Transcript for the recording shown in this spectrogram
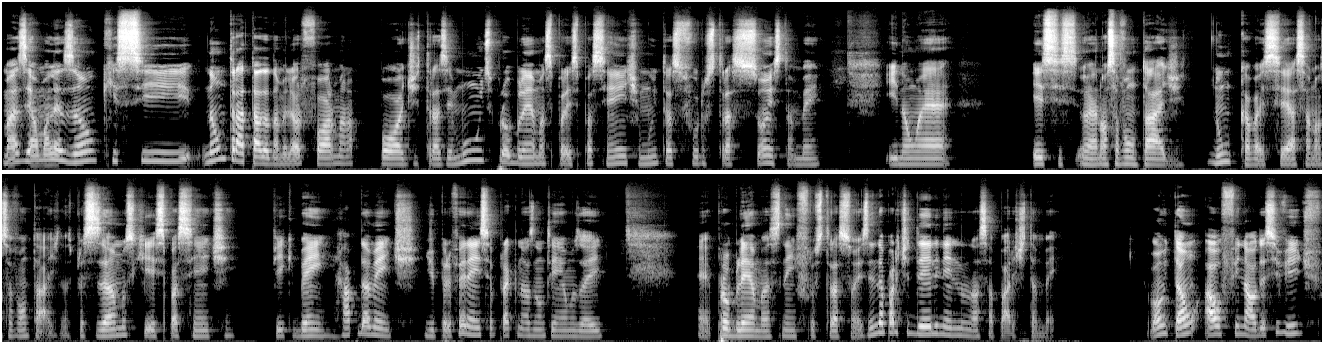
Mas é uma lesão que, se não tratada da melhor forma, pode trazer muitos problemas para esse paciente, muitas frustrações também. E não é esse é a nossa vontade. Nunca vai ser essa a nossa vontade. Nós precisamos que esse paciente fique bem rapidamente, de preferência, para que nós não tenhamos aí é, problemas nem frustrações, nem da parte dele, nem da nossa parte também. Tá bom? Então, ao final desse vídeo,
